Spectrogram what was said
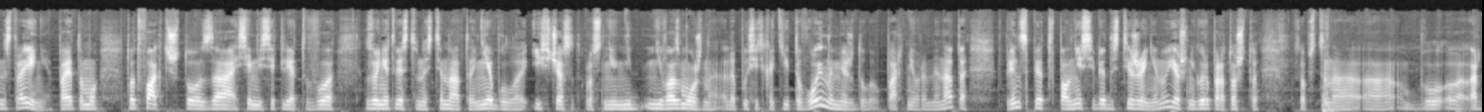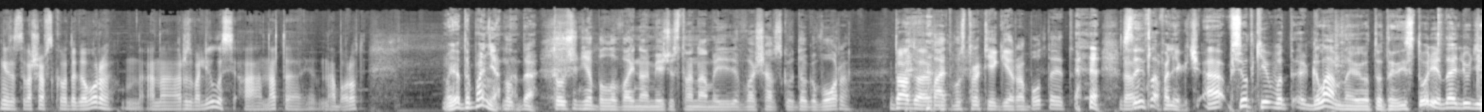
настроения. Поэтому тот факт, что за 70 лет в зоне ответственности НАТО не было, и сейчас это просто не- не- невозможно допустить какие-то войны между партнерами НАТО, в принципе, это вполне себе достижение. Ну, я уж не говорю про то, что, собственно, а, бл- организация Варшавского договора, она развалилась, а НАТО, э, наоборот. Ну, Это понятно, Ну, да. Тоже не было война между странами Варшавского договора. Да, да. Поэтому стратегия работает. Станислав Олегович, а все-таки вот главная вот эта история, да, люди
